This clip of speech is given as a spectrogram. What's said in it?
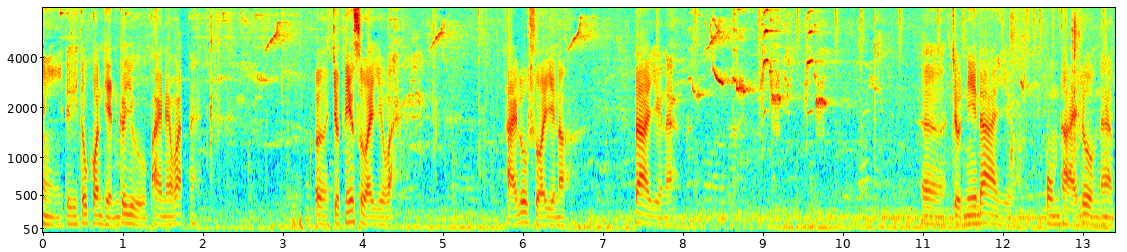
นี่ที่ทุกคนเห็นก็อยู่ภายในวัดนะ เออ จุดนี้สวยอยู่ว่ะ ถ่ายรูปสวยอยู่เนาะ ได้อยู่นะ เออ จุดนี้ได้อยู่ มุมถ่ายรูปนะ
